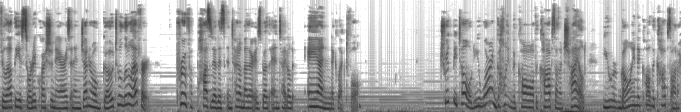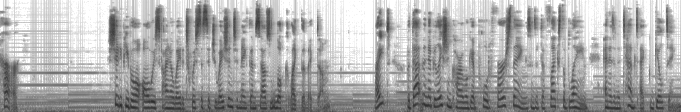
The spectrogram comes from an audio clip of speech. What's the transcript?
fill out the assorted questionnaires, and in general go to a little effort. Proof positive this entitled mother is both entitled and neglectful. Truth be told, you weren't going to call the cops on a child, you were going to call the cops on her. Shitty people will always find a way to twist the situation to make themselves look like the victim. Right? But that manipulation card will get pulled first thing since it deflects the blame and is an attempt at guilting.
